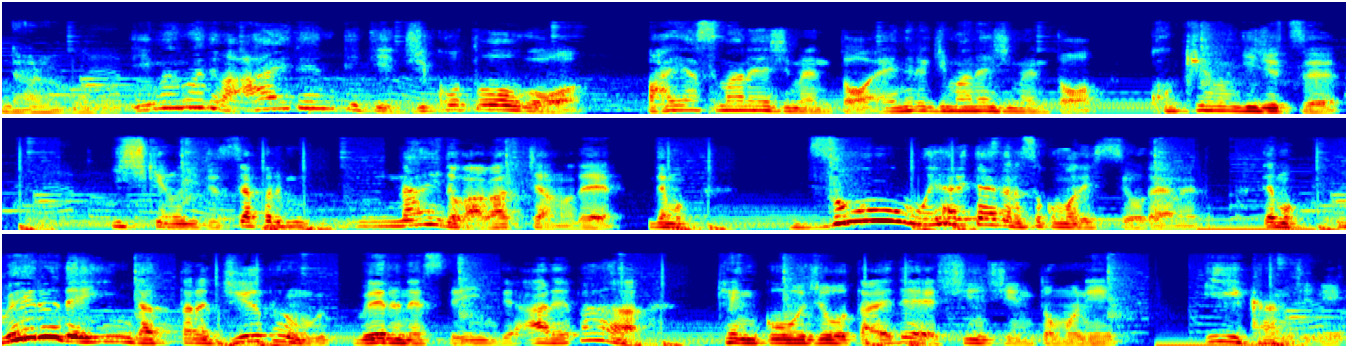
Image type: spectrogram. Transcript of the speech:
なるほど。今まではアイデンティティ、自己統合、バイアスマネジメント、エネルギーマネジメント、呼吸の技術、意識の技術、やっぱり難易度が上がっちゃうので、でも、ゾーンをやりたいならそこまで必要だよねでも、ウェルでいいんだったら十分ウェルネスでいいんであれば、健康状態で心身ともにいい感じに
